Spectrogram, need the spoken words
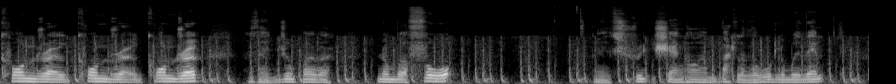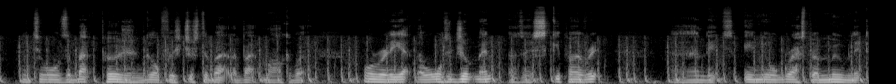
Quandro, Quandro, Quandro as they jump over number four. And Street Shanghai and Battle of the Woodland with them. And towards the back, Persian Gulf is just about the back marker, but already at the water jump then as they skip over it. And it's in your grasp of Moonlit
